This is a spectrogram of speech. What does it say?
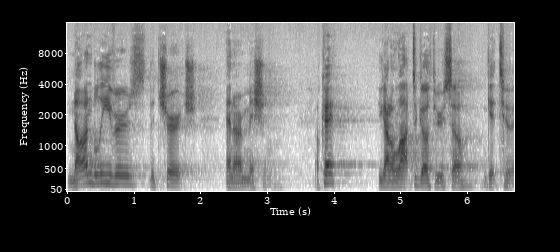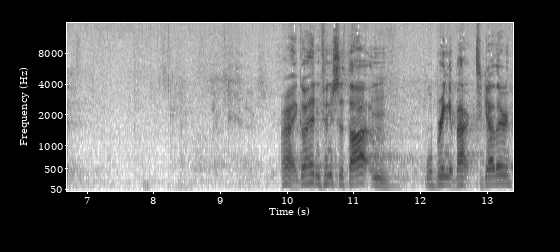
non believers, the church, and our mission? Okay? You got a lot to go through, so get to it. All right, go ahead and finish the thought, and we'll bring it back together.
